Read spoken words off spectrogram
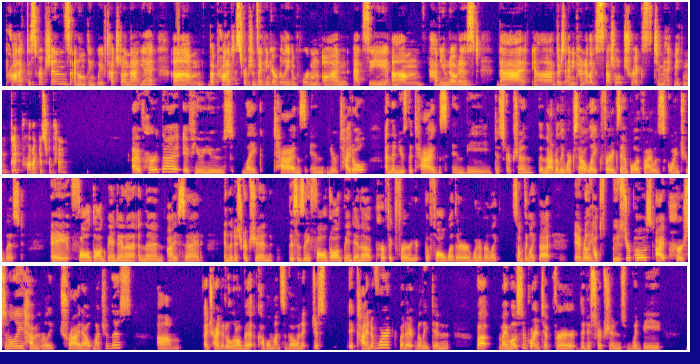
product descriptions. I don't think we've touched on that yet, um, but product descriptions I think are really important on Etsy. Um, have you noticed that uh, there's any kind of like special tricks to ma- making a good product description? I've heard that if you use like tags in your title, and then use the tags in the description, then that really works out. Like, for example, if I was going to list a fall dog bandana and then I said in the description, this is a fall dog bandana, perfect for your, the fall weather, whatever, like something like that. It really helps boost your post. I personally haven't really tried out much of this. Um, I tried it a little bit a couple months ago and it just, it kind of worked, but it really didn't. But my most important tip for the descriptions would be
